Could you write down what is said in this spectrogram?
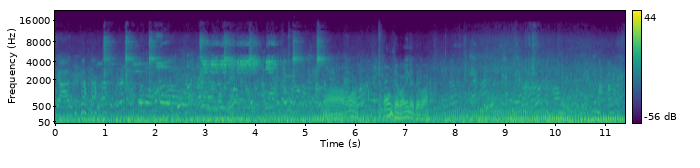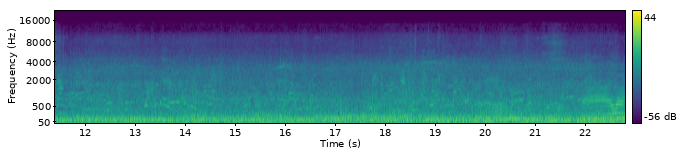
trời? 아, 대박이네, 대박. 아, 이거,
